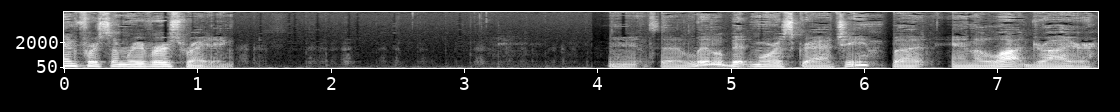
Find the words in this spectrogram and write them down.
And for some reverse writing. It's a little bit more scratchy, but and a lot drier,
